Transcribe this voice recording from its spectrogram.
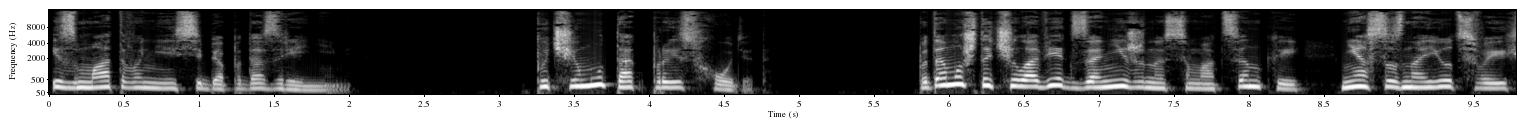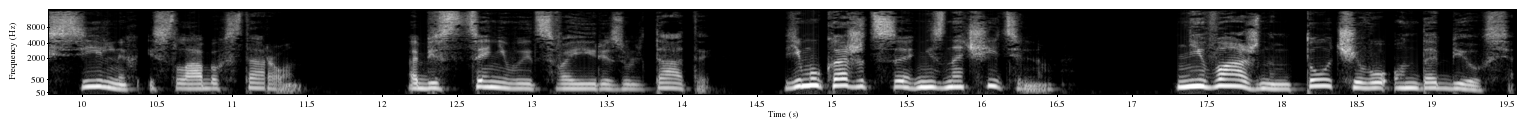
изматывание себя подозрениями. Почему так происходит? Потому что человек с заниженной самооценкой не осознает своих сильных и слабых сторон, обесценивает свои результаты, ему кажется незначительным, неважным то, чего он добился.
